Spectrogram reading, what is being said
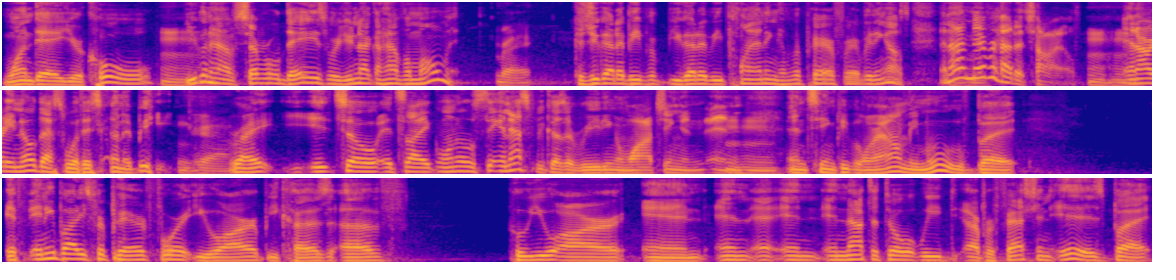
one day you're cool. You're going to have several days where you're not going to have a moment Right. Because you got to be you got to be planning and prepare for everything else. And I've mm-hmm. never had a child, mm-hmm. and I already know that's what it's going to be. Yeah. Right. It, so it's like one of those things, and that's because of reading and watching and and mm-hmm. and seeing people around me move. But if anybody's prepared for it, you are because of who you are and and and and not to throw what we our profession is but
